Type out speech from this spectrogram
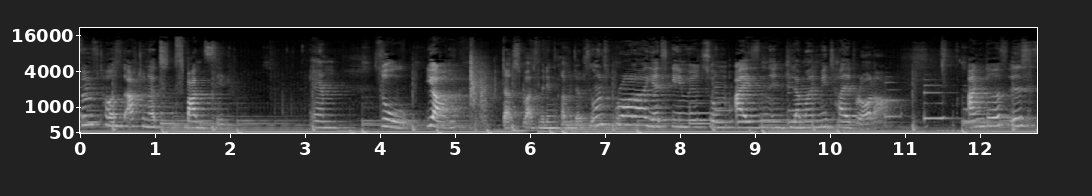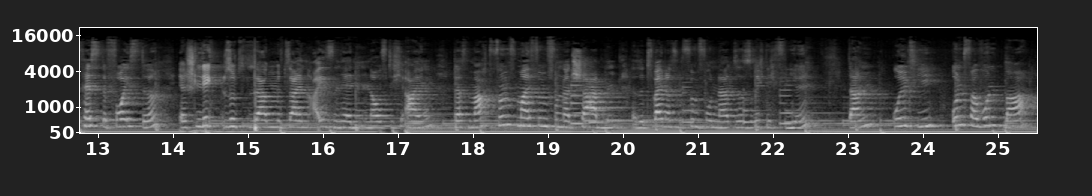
5820. Ähm, so, ja. Das war's mit dem Gravitationsbrawler. Jetzt gehen wir zum Eisen in Klammern Metallbrawler. Angriff ist feste Fäuste. Er schlägt sozusagen mit seinen Eisenhänden auf dich ein. Das macht 5 mal 500 Schaden, also 2500, das ist richtig viel. Dann Ulti, unverwundbar.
